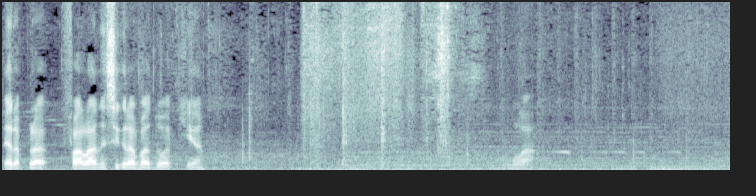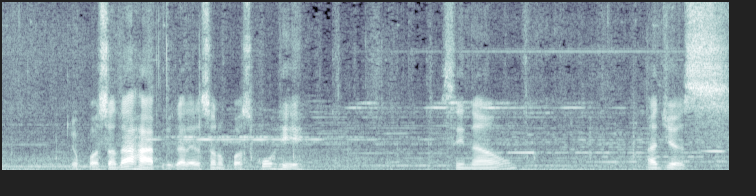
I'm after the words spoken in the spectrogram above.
era pra falar nesse gravador aqui, ó. Vamos lá. Eu posso andar rápido, galera. Só não posso correr. Senão... Adiós.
